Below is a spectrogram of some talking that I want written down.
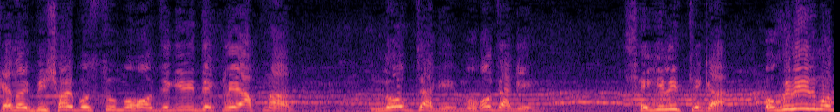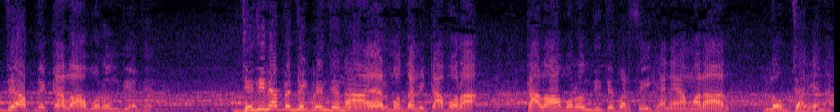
কেন বিষয়বস্তু মোহ যেগুলি দেখলে আপনার লোভ জাগে, মোহ জাগে সেগুলির থেকে ওগুলির মধ্যে আপনি কালো আবরণ দিয়ে দেন। যেদিন আপনি দেখলেন যে না, এর মধ্যে আমি কাপড়া, কালো আবরণ দিতে পারছি, এইখানে আমার আর লোভ জাগে না।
